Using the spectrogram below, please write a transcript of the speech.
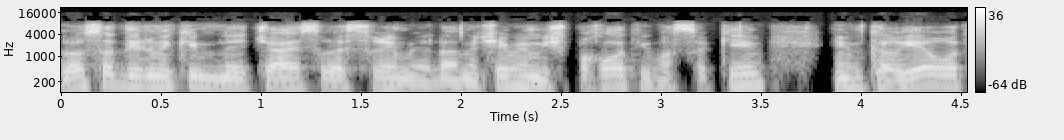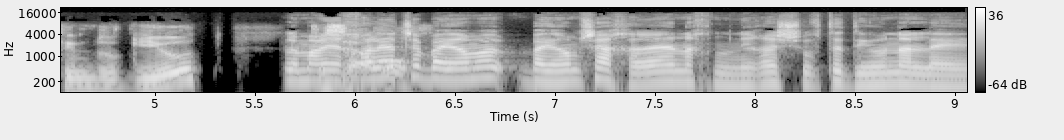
לא סדירניקים בני 19-20, אלא אנשים עם משפחות, עם עסקים, עם קריירות, עם זוגיות. כלומר, יכול להיות. שביום ביום שאחרי אנחנו נראה שוב את הדיון על, אה,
